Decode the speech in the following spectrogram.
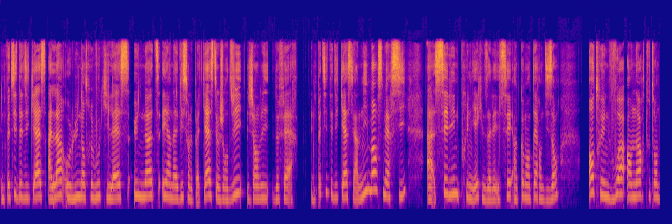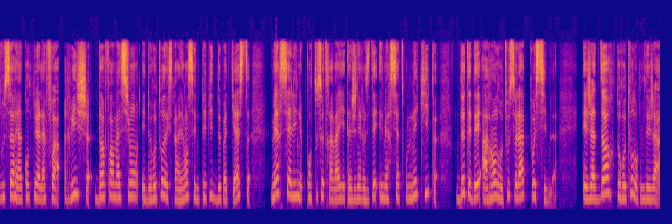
une petite dédicace à l'un ou l'une d'entre vous qui laisse une note et un avis sur le podcast. Et aujourd'hui, j'ai envie de faire une petite dédicace et un immense merci à Céline Prunier qui nous a laissé un commentaire en disant entre une voix en or tout en douceur et un contenu à la fois riche d'informations et de retours d'expérience, c'est une pépite de podcast. Merci Aline pour tout ce travail et ta générosité et merci à ton équipe de t'aider à rendre tout cela possible. Et j'adore ton retour, donc déjà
